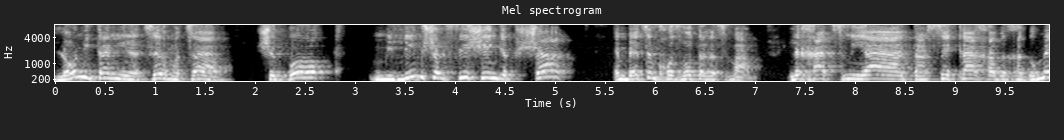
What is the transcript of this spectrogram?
לא ניתן לייצר מצב שבו מילים של פישינג אפשר, הן בעצם חוזרות על עצמם. לחץ מיד, תעשה ככה וכדומה,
